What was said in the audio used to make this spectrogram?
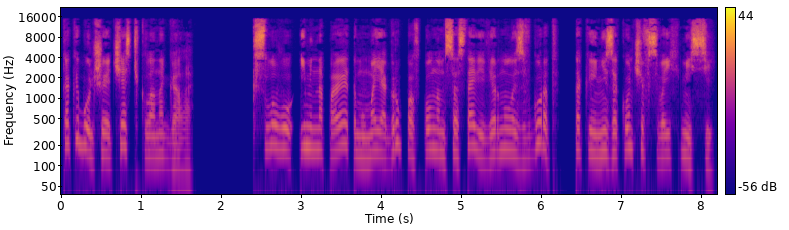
как и большая часть клана Гала. К слову, именно поэтому моя группа в полном составе вернулась в город, так и не закончив своих миссий.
